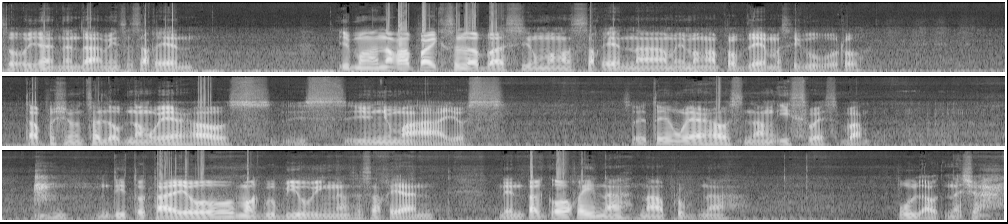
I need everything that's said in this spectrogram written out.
So, yan, ang daming sasakyan. Yung mga nakapark sa labas, yung mga sasakyan na may mga problema siguro. Tapos yung sa loob ng warehouse is yun yung maayos. So ito yung warehouse ng East West Bank. Dito tayo mag-viewing ng sasakyan. Then pag okay na, na-approve na, pull out na siya.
